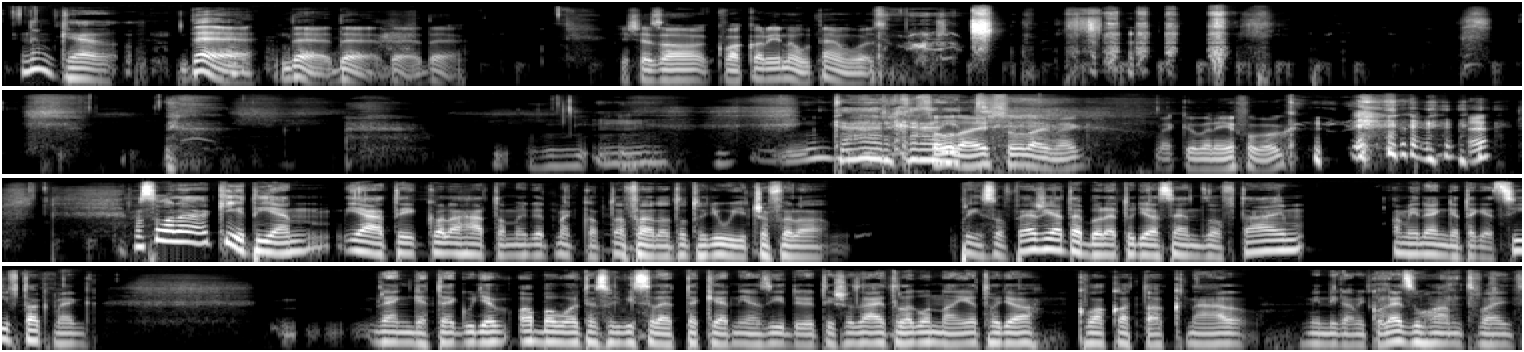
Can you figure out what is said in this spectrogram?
Nem kell. De, de, de, de, de. És ez a Quack Arena után volt? Kár, kár. Szólalj, szólalj meg. Meg különben én fogok. Na Szóval két ilyen játékkal a hátam mögött megkapta a feladatot, hogy újítsa fel a Prince of Persia-t, ebből lett ugye a Sands of Time, ami rengeteget szívtak, meg rengeteg, ugye abba volt ez, hogy vissza lehet tekerni az időt, és az általag onnan jött, hogy a kvakataknál mindig, amikor lezuhant, vagy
